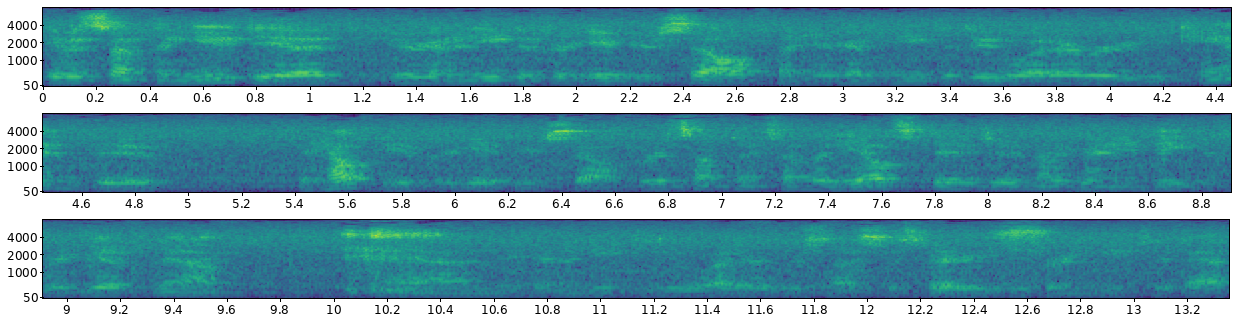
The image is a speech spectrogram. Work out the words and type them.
if it's something you did, you're going to need to forgive yourself, and you're going to need to do whatever you can do to help you forgive yourself. Or it's something somebody else did, you're not going to need to forgive them, and you're going to need to do whatever's necessary to bring you to that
